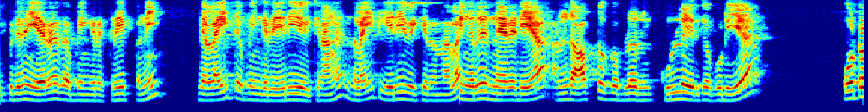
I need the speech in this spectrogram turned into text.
இப்படி தான் எரர் அப்படிங்கிற கிரியேட் பண்ணி இந்த லைட் அப்படிங்கிறது எரிய வைக்கிறாங்க. இந்த லைட் எரிய வைக்கிறதுனால நேரடியாக அந்த ஆப்டோ கப்ளருக்குள்ளே இருக்கக்கூடிய போட்டோ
